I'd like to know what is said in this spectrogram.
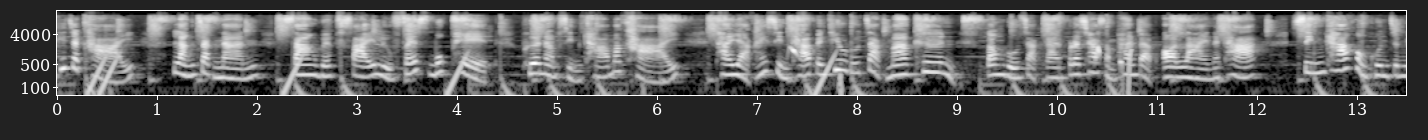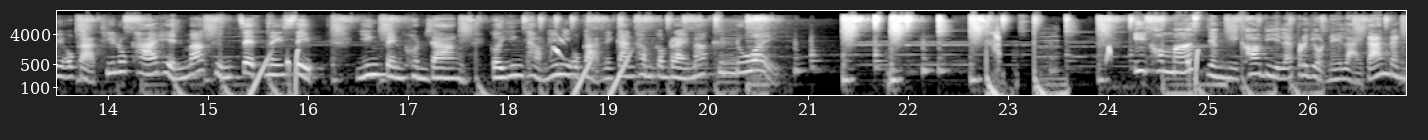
ที่จะขาย หลังจากนั้นสร้างเว็บไซต์หรือ Facebook Page เพื่อนำสินค้ามาขาย ถ้าอยากให้สินค้าเป็นที่รู้จักมากขึ้น ต้องรู้จักการประชาสัมพันธ์แบบออนไลน์นะคะ สินค้าของคุณจะมีโอกาสที่ลูกค้าเห็นมากถึง 7 ใน 10 ยิ่งเป็นคนดัง ก็ยิ่งทำให้มีโอกาสในการทำกำไรมากขึ้นด้วย e-commerce ยังมีข้อดีและประโยชน์ในหลายด้านดัง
